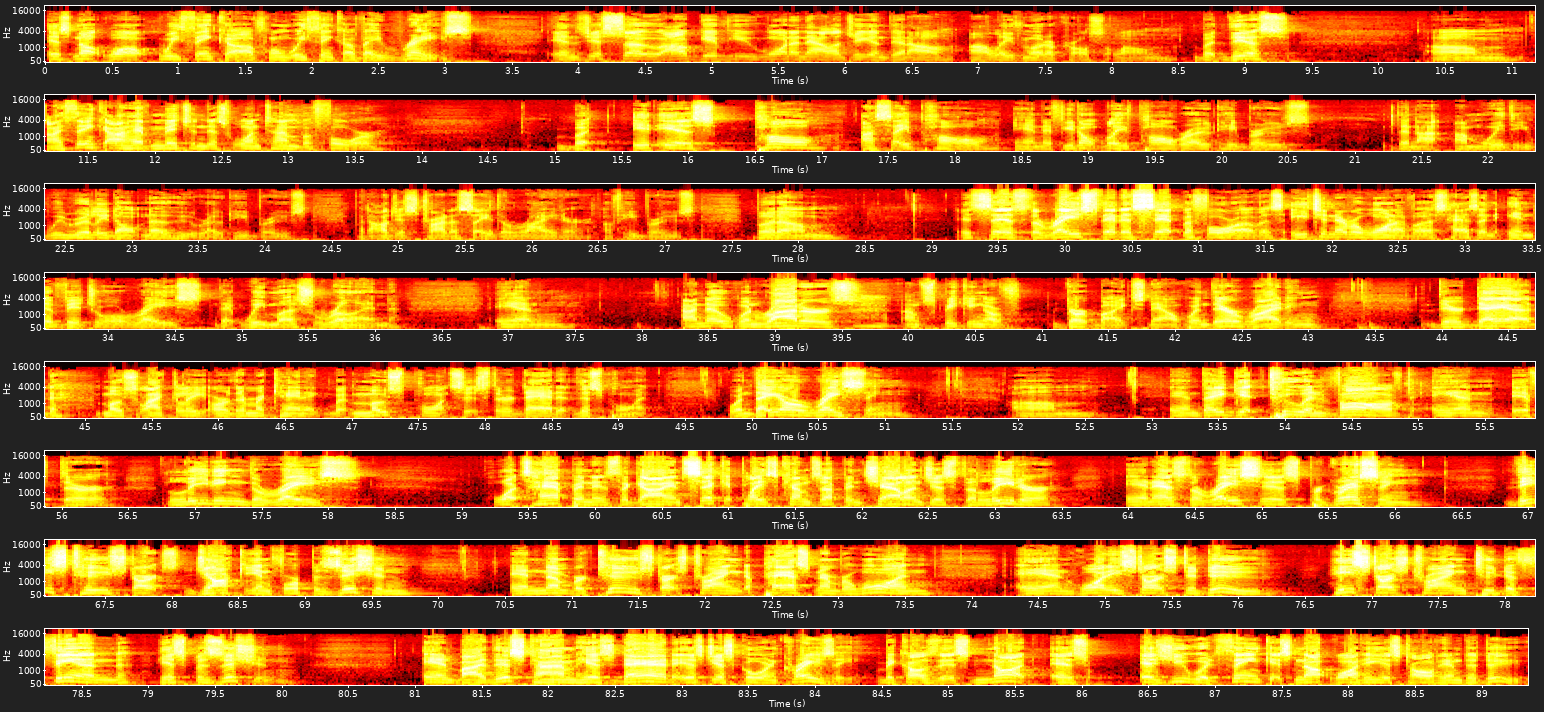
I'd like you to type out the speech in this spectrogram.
is not what we think of when we think of a race. And just so I'll give you one analogy, and then I'll I'll leave motocross alone. But this um, I think I have mentioned this one time before, but it is Paul. I say Paul, and if you don't believe Paul wrote Hebrews, then I, am with you. We really don't know who wrote Hebrews, but I'll just try to say the writer of Hebrews. But um, it says, The race that is set before of us, each and every one of us has an individual race that we must run. And I know when riders, I'm speaking of dirt bikes now, when they're riding, their dad, most likely, or their mechanic, but most points it's their dad at this point. When they are racing, um, and they get too involved, and if they're leading the race, what's happened is the guy in second place comes up and challenges the leader, and as the race is progressing, these two starts jockeying for position and number two starts trying to pass number one And what he starts to do, he starts trying to defend his position. And by this time, his dad is just going crazy because it's not as, as you would think, it's not what he has taught him to do.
